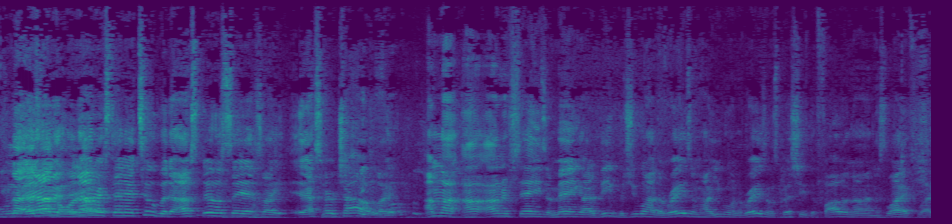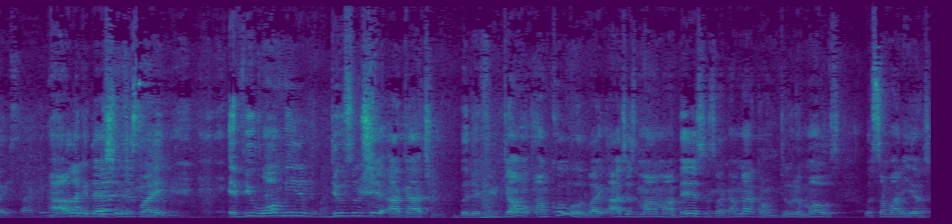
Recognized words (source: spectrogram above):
you not that's and not I, gonna work and I understand that too, but I still say it's like that's her child. Like I'm not. I, I understand he's a man, you got to be, but you gonna have to raise him how you want to raise him, especially the father now in his life. Like how I look at that shit is like, if you want me to do some shit, I got you. But if you don't, I'm cool. Like I just mind my business. Like I'm not gonna do the most with somebody else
